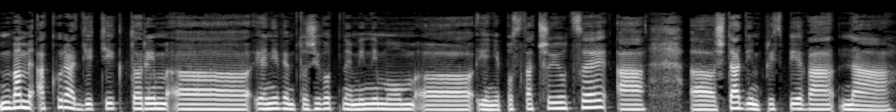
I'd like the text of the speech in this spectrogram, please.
My máme akurát deti, ktorým, uh, ja neviem, to životné minimum uh, je nepostačujúce a uh, štát im prispieva na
